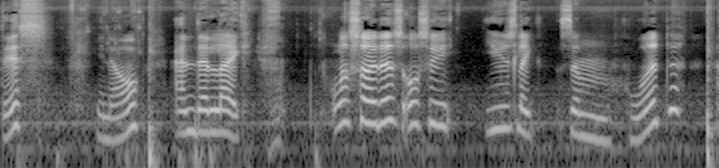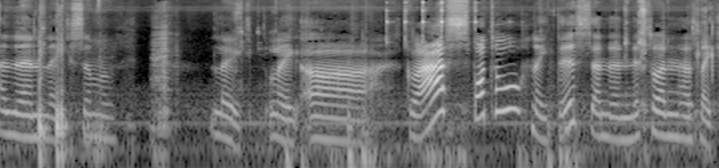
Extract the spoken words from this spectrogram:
this, you know? And then like also this also use like some wood and then like some of like like uh glass bottle like this. And then this one has like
